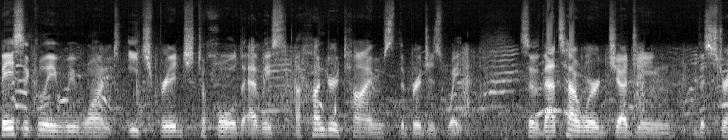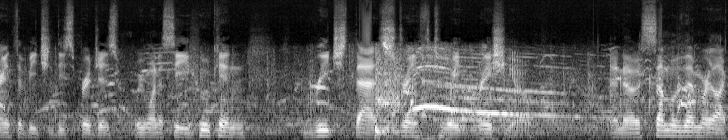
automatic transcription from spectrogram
Basically, we want each bridge to hold at least 100 times the bridge's weight. So that's how we're judging the strength of each of these bridges. We want to see who can reach that strength to weight ratio. I know some of them were like,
